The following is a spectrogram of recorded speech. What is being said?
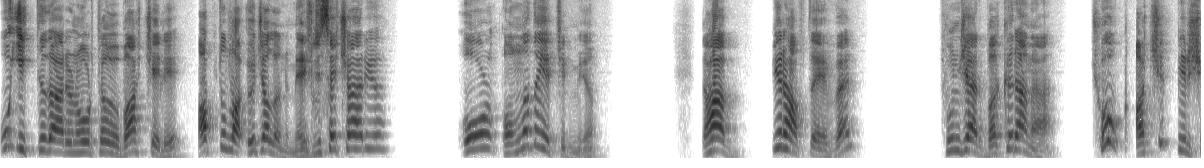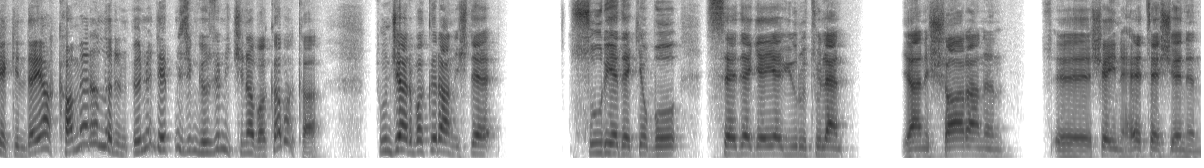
o iktidarın ortağı Bahçeli Abdullah Öcalan'ı meclise çağırıyor. O, onunla da yetinmiyor. Daha bir hafta evvel Tuncer Bakıran'a çok açık bir şekilde ya kameraların önünde hepimizin gözünün içine baka baka Tuncer Bakıran işte Suriye'deki bu SDG'ye yürütülen yani Şara'nın e, şeyin HTŞ'nin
